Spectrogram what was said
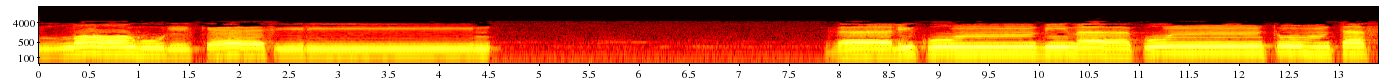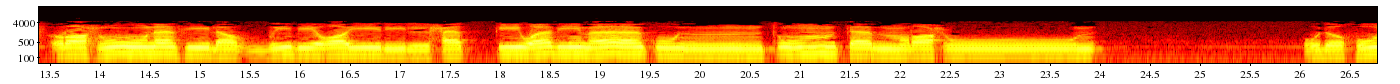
الله الكافرين ذلكم بما كنتم تفرحون في الأرض بغير الحق وبما كنتم تمرحون ادخلوا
